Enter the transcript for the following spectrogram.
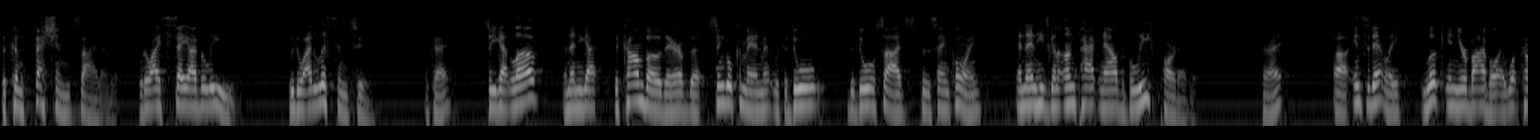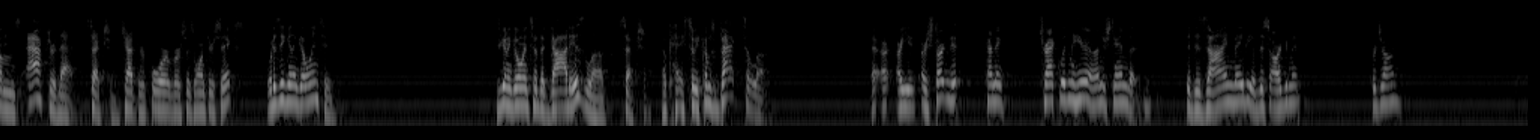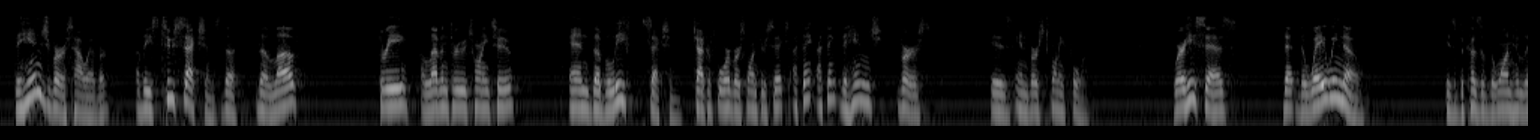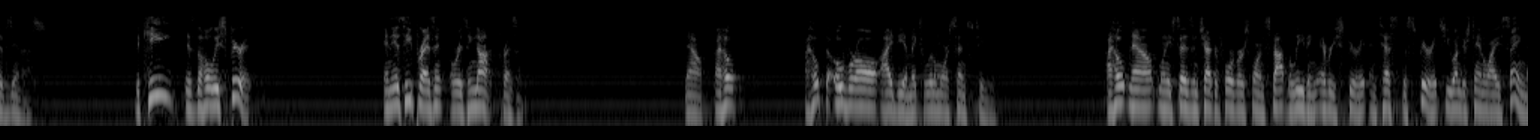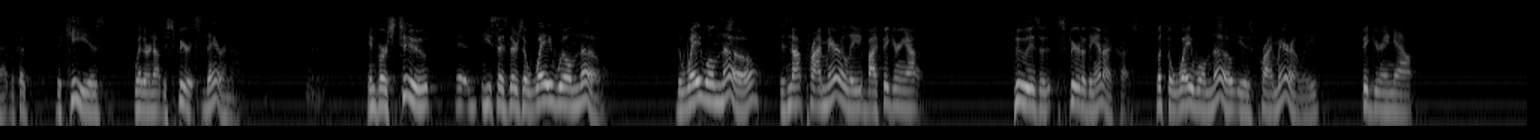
The confession side of it. What do I say I believe? Who do I listen to? Okay? So you got love, and then you got the combo there of the single commandment with the dual the dual sides to the same coin. And then he's going to unpack now the belief part of it. All right? Uh, incidentally, look in your Bible at what comes after that section, chapter 4, verses 1 through 6. What is he going to go into? He's going to go into the God is love section. Okay? So he comes back to love. Are, are you, are you starting to kind of track with me here and understand that the design, maybe, of this argument for John? The hinge verse, however, of these two sections, the, the love, 3, 11 through 22, and the belief section, chapter 4, verse 1 through 6, I think, I think the hinge verse is in verse 24, where he says that the way we know is because of the one who lives in us. The key is the Holy Spirit. And is he present or is he not present? Now, I hope I hope the overall idea makes a little more sense to you. I hope now, when he says in chapter 4, verse 1, stop believing every spirit and test the spirits, you understand why he's saying that, because the key is whether or not the spirit's there or not. In verse 2, eh, he says there's a way we'll know. The way we'll know is not primarily by figuring out who is a spirit of the Antichrist, but the way we'll know is primarily figuring out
